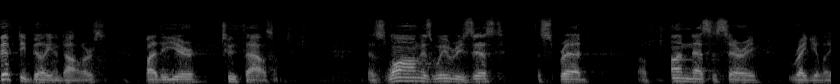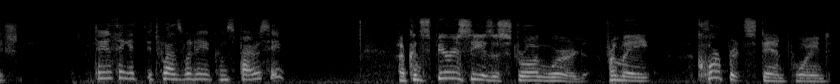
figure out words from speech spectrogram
$50 billion by the year 2000, as long as we resist the spread of unnecessary regulation. Do you think it, it was really a conspiracy? A conspiracy is a strong word. From a corporate standpoint,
